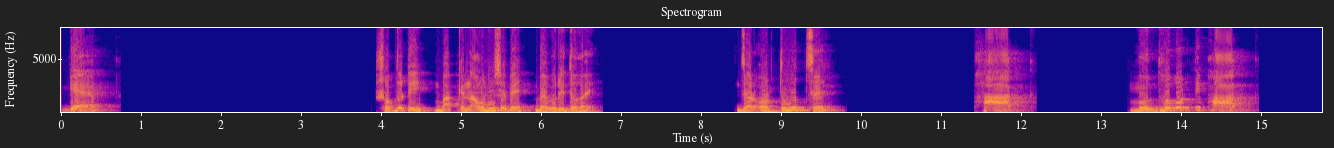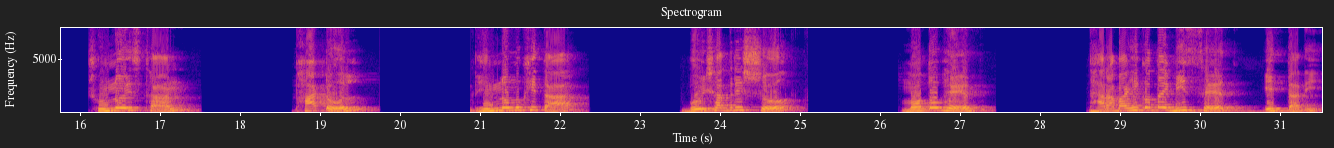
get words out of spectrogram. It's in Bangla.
গ্যাপ। শব্দটি বাক্যে নাউন হিসেবে ব্যবহৃত হয়, যার অর্থ হচ্ছে ফাঁক, মধ্যবর্তী ফাঁক শূন্য স্থান ফাটল, ভিন্নমুখিতা, বৈসাদৃশ্য, মতভেদ ধারাবাহিকতায় বিচ্ছেদ ইত্যাদি।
